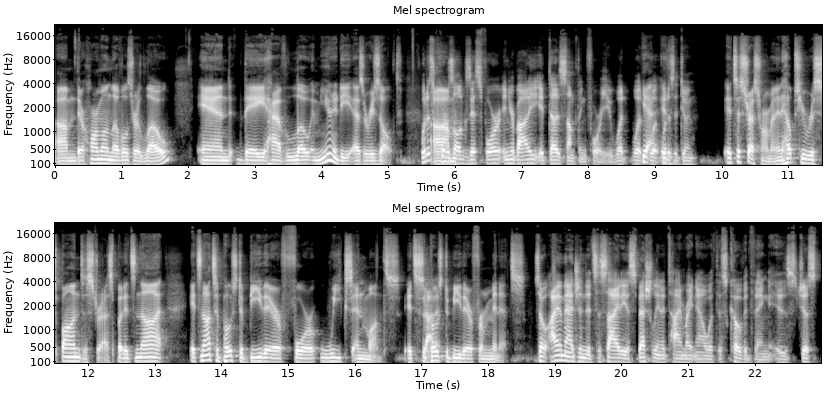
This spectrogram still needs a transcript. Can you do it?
Um, their hormone levels are low and they have low immunity as a result. what does cortisol um, exist for in your body it does something for you what what Yeah, what, what is it doing It's a stress hormone. It helps you respond to stress, but it's not it's not supposed to be there for weeks and months. It's supposed it. to be there for minutes. So I imagine that society, especially in a time right now with this COVID thing, is just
